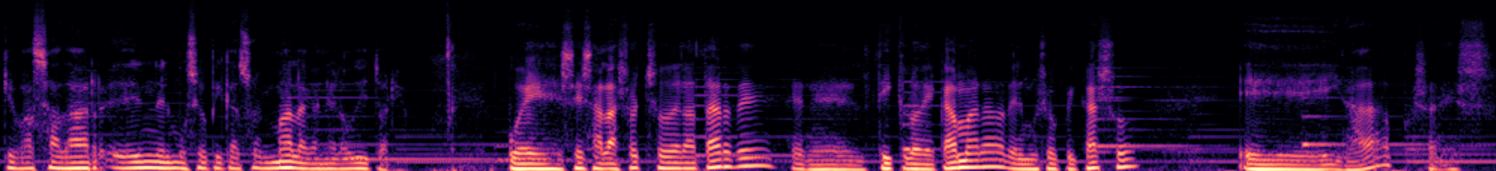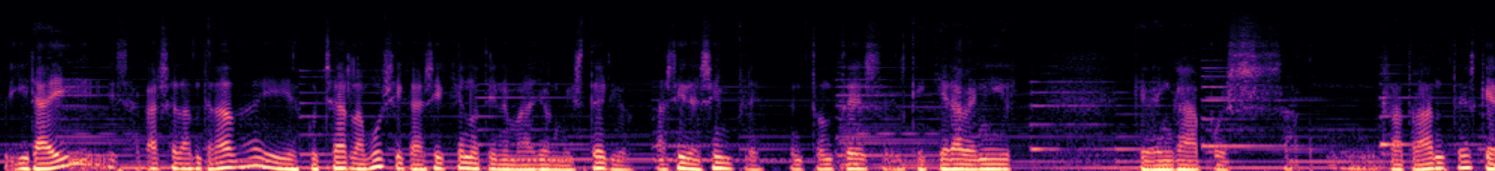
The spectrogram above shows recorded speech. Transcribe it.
que vas a dar en el Museo Picasso en Málaga, en el auditorio. Pues es a las 8 de la tarde en el ciclo de cámara del Museo Picasso. Y nada, pues es ir ahí, sacarse la entrada y escuchar la música, así que no tiene mayor misterio, así de simple. Entonces, el que quiera venir que venga pues un rato antes, que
